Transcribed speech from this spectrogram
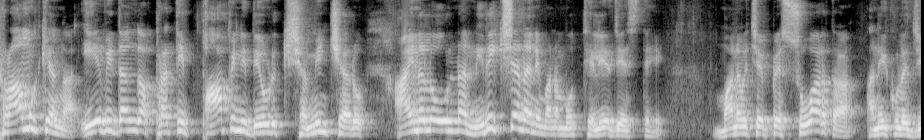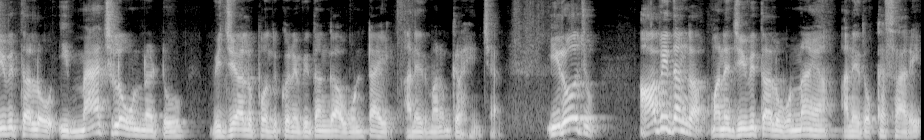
ప్రాముఖ్యంగా ఏ విధంగా ప్రతి పాపిని దేవుడు క్షమించారు ఆయనలో ఉన్న నిరీక్షణని మనము తెలియజేస్తే మనం చెప్పే సువార్త అనేకుల జీవితాల్లో ఈ మ్యాచ్లో ఉన్నట్టు విజయాలు పొందుకునే విధంగా ఉంటాయి అనేది మనం గ్రహించాలి. ఈరోజు ఆ విధంగా మన జీవితాలు ఉన్నాయా అనేది ఒక్కసారి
